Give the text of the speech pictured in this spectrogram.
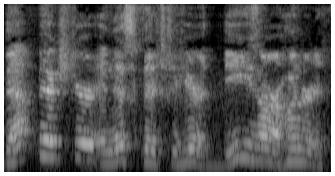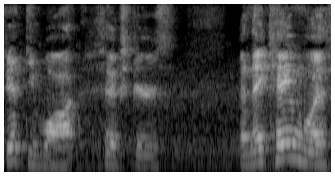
that fixture and this fixture here, these are 150 watt fixtures. And they came with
